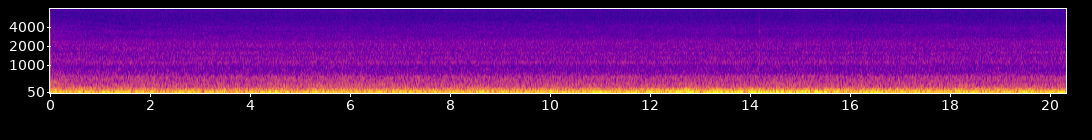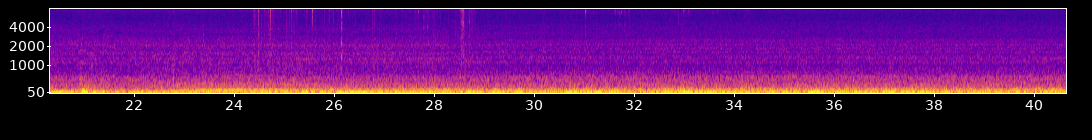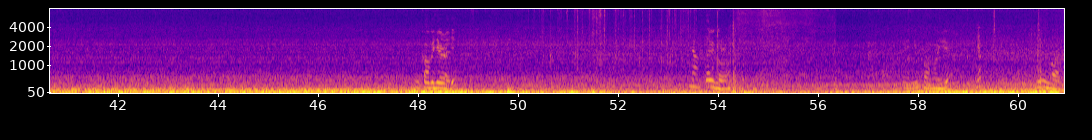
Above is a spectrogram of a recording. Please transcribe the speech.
Look over here already. No. There we go, Ron. Okay, you come over here. Yep. This is what?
